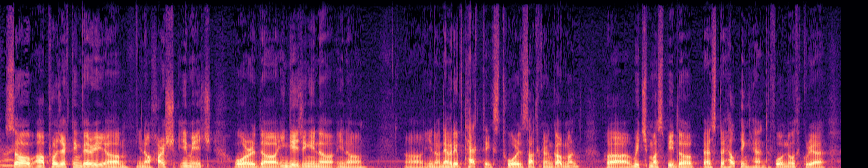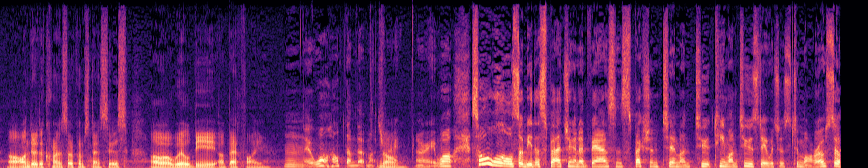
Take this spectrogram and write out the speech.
Right. So projecting very, um, you know, harsh image or the engaging in a, you know, uh, you know, negative tactics towards the South Korean government, uh, which must be the best helping hand for North Korea uh, under the current circumstances, will be a backfire. Mm, it won't help them that much, no. right? All right. Well, Seoul will also be dispatching an advanced inspection team on, team on Tuesday, which is tomorrow. So,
